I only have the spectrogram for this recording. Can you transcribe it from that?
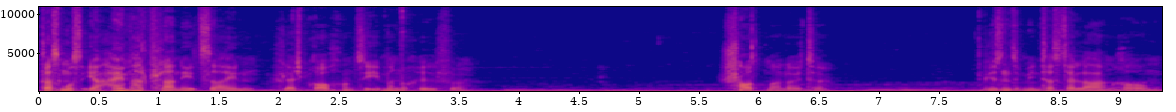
Das muss ihr Heimatplanet sein. Vielleicht brauchen sie immer noch Hilfe. Schaut mal, Leute. Wir sind im interstellaren Raum.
